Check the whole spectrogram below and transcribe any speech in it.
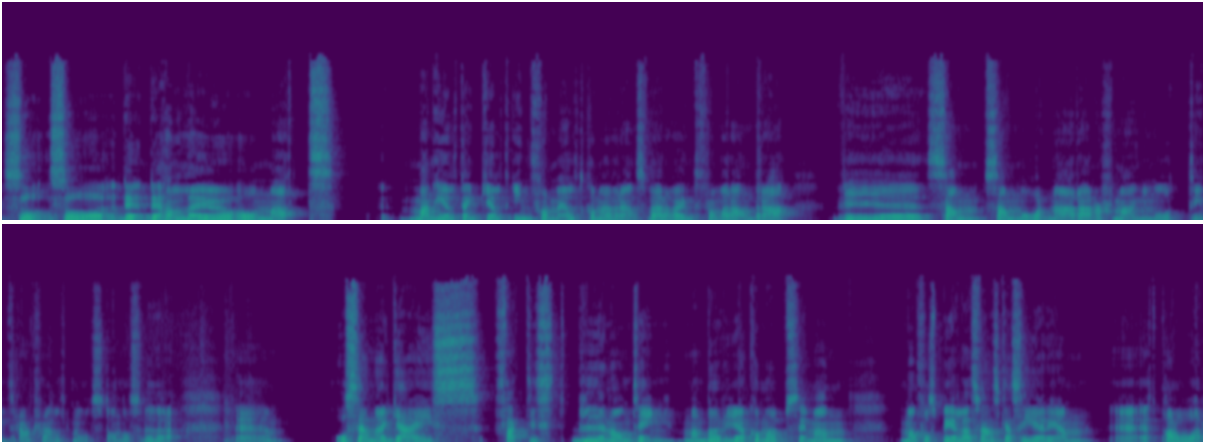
så så det, det, handlar ju om att man helt enkelt informellt kommer överens. Värva inte från varandra. Vi eh, sam, samordnar arrangemang mot internationellt motstånd och så vidare. Eh, och sen när guys faktiskt blir någonting. Man börjar komma upp sig. Man, man får spela svenska serien eh, ett par år.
